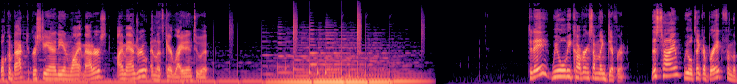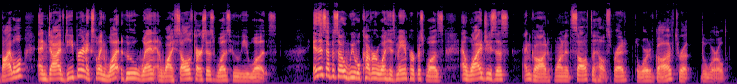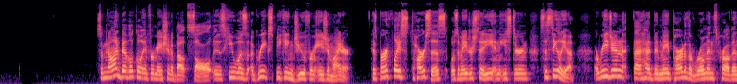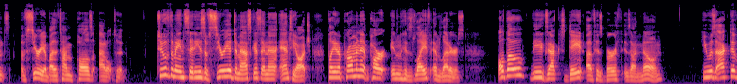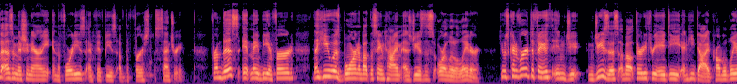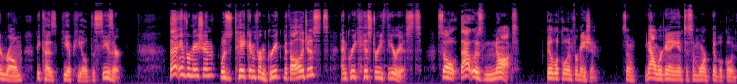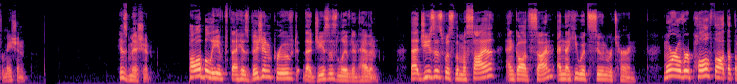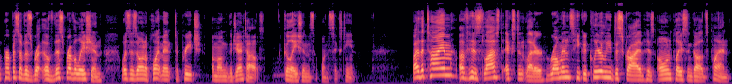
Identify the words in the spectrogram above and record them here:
Welcome back to Christianity and Why It Matters. I'm Andrew, and let's get right into it. Today, we will be covering something different. This time, we will take a break from the Bible and dive deeper and explain what, who, when, and why Saul of Tarsus was who he was. In this episode, we will cover what his main purpose was and why Jesus and God wanted Saul to help spread the word of God throughout the world. Some non biblical information about Saul is he was a Greek speaking Jew from Asia Minor. His birthplace, Tarsus, was a major city in eastern Cilicia, a region that had been made part of the Roman province of Syria by the time of Paul's adulthood. Two of the main cities of Syria, Damascus, and Antioch played a prominent part in his life and letters. Although the exact date of his birth is unknown, he was active as a missionary in the 40s and 50s of the first century. From this, it may be inferred that he was born about the same time as Jesus or a little later. He was converted to faith in, G- in Jesus about 33 AD and he died probably in Rome because he appealed to Caesar. That information was taken from Greek mythologists and Greek history theorists. So that was not biblical information. So now we're getting into some more biblical information. His mission. Paul believed that his vision proved that Jesus lived in heaven, that Jesus was the Messiah and God's Son, and that he would soon return. Moreover, Paul thought that the purpose of, his re- of this revelation was his own appointment to preach among the Gentiles. Galatians 1:16. By the time of his last extant letter, Romans, he could clearly describe his own place in God's plan.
